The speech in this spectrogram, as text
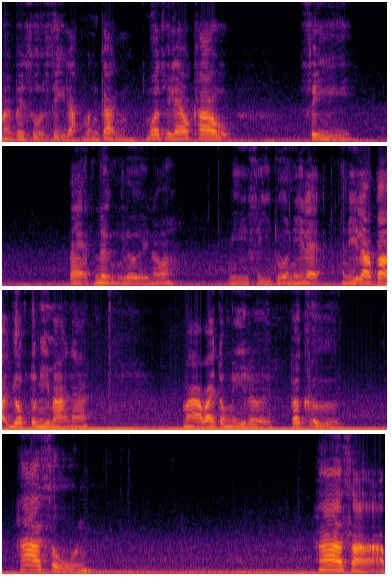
มันเป็นสูตรสี่หลักเหมือนกันงวดที่แล้วเข้าสี่แปดหนึ่งเลยเนาะ มีสี่ตัวนี้แหละ อันนี้เราก็ยกตัวนี้มานะ มาไว้ตรงนี้เลย ก็คือห้าศูนย์ห้าสาม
